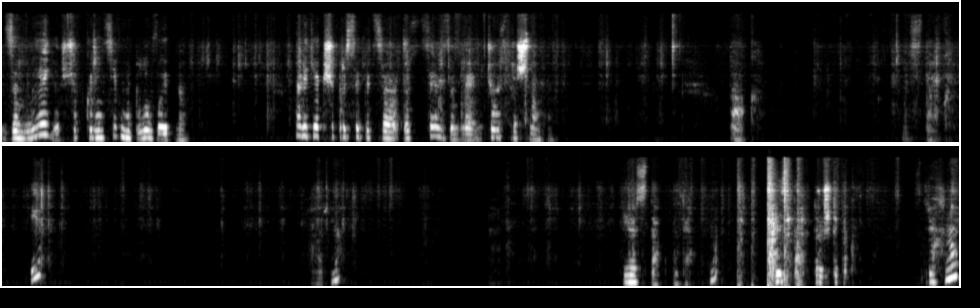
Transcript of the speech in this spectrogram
землею, щоб корінців не було видно. Навіть якщо присипеться ось це землею, нічого страшного. Так. Ось так. І гарно. І ось так буде. Ну, десь так, трошки так стряхну.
